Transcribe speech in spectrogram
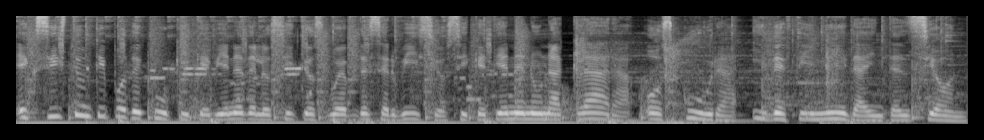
Existe un tipo de cookie que viene de los sitios web de servicios y que tienen una clara, oscura y definida intención.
